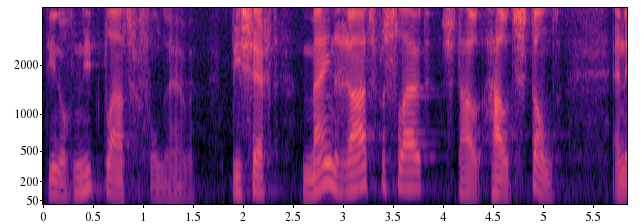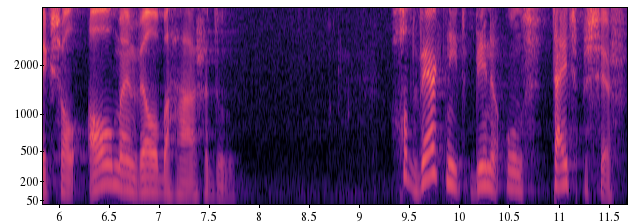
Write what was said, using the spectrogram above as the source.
die nog niet plaatsgevonden hebben. Die zegt, mijn raadsbesluit houdt stand. en ik zal al mijn welbehagen doen. God werkt niet binnen ons tijdsbesef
